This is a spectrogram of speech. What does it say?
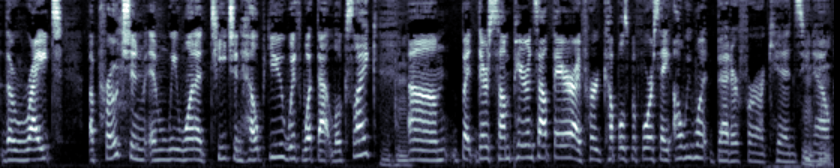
the right approach and, and we want to teach and help you with what that looks like. Mm-hmm. Um, but there's some parents out there, I've heard couples before say, oh, we want better for our kids, you mm-hmm. know.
